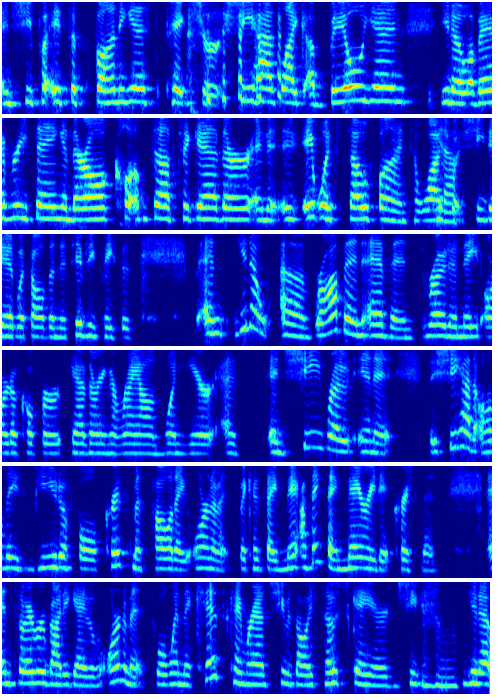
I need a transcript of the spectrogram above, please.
and she put it's the funniest picture. she has like a billion, you know, of everything and they're all clumped up together. And it, it, it was so fun to watch Yeah. what she did with all the nativity pieces. And, you know, um, Robin Evans wrote a neat article for Gathering Around one year at and she wrote in it that she had all these beautiful Christmas holiday ornaments because they, ma- I think they married at Christmas, and so everybody gave them ornaments. Well, when the kids came around, she was always so scared. She, Mhm. you know,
